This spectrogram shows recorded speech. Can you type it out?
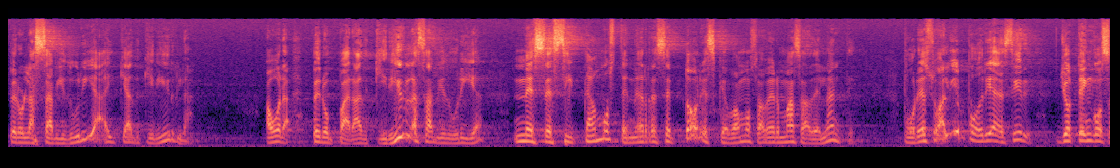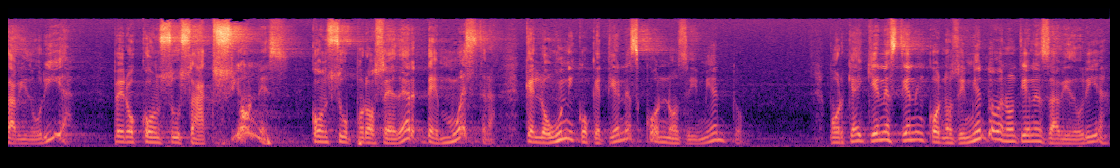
pero la sabiduría hay que adquirirla. Ahora, pero para adquirir la sabiduría necesitamos tener receptores que vamos a ver más adelante. Por eso alguien podría decir, yo tengo sabiduría, pero con sus acciones con su proceder demuestra que lo único que tiene es conocimiento. Porque hay quienes tienen conocimiento pero no tienen sabiduría.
